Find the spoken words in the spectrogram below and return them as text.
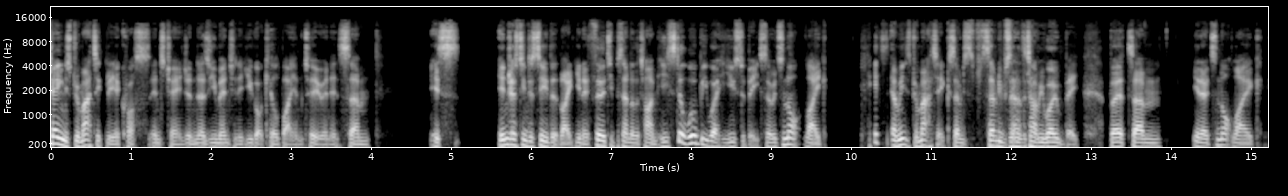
changed dramatically across interchange. And as you mentioned, it you got killed by him too. And it's um, it's interesting to see that like you know thirty percent of the time he still will be where he used to be. So it's not like it's I mean it's dramatic. 70 percent of the time he won't be, but um, you know it's not like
